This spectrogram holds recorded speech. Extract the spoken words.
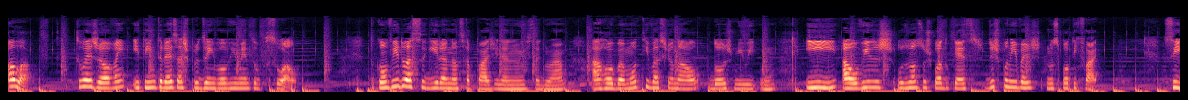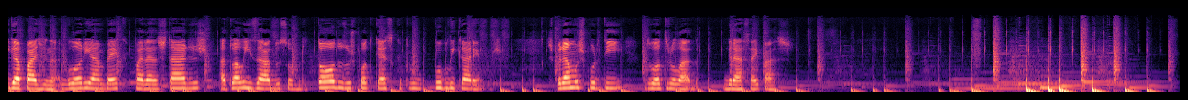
Olá, tu és jovem e te interessas por desenvolvimento pessoal. Te convido a seguir a nossa página no Instagram, motivacional2001 e a ouvir os nossos podcasts disponíveis no Spotify. Siga a página Gloria Ambeck para estares atualizado sobre todos os podcasts que publicaremos. Esperamos por ti do outro lado. Graça e paz.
